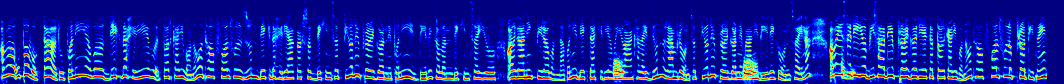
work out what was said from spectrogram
अब उपभोक्ताहरू पनि अब देख्दाखेरि तरकारी भनौँ अथवा फलफुल जुन देख्दाखेरि आकर्षक देखिन्छ त्यो नै प्रयोग गर्ने पनि धेरै चलन देखिन्छ। यो अर्ग्यानिकतिर भन्दा पनि देख्दाखेरि अब यो आँखालाई जुन राम्रो हुन्छ त्यो नै प्रयोग गर्ने बानी धेरैको हुन्छ होइन? अब यसरी यो विषादी प्रयोग गरिएका तरकारी भनौँ अथवा फलफुल प्रति चाहिँ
